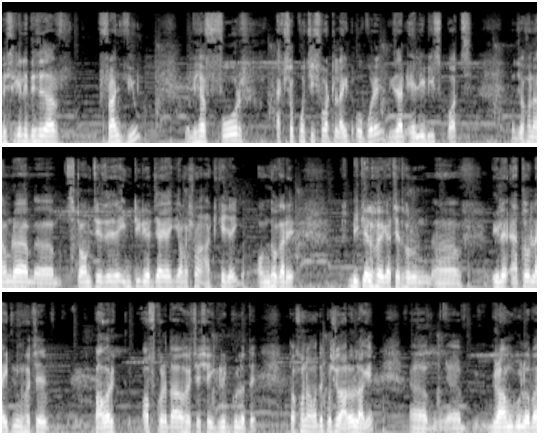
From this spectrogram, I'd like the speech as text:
basically this is our front view we have four একশো পঁচিশ ওয়াট লাইট ওপরে। দিস আর এলইডি স্পটস যখন আমরা স্টম চেজে যে ইন্টিরিয়ার জায়গায় গিয়ে অনেক সময় আটকে যাই, অন্ধকারে বিকেল হয়ে গেছে, ধরুন এত লাইটনিং হচ্ছে পাওয়ার অফ করে দেওয়া হয়েছে সেই গ্রিডগুলোতে তখন আমাদের প্রচুর আলো লাগে গ্রামগুলো বা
